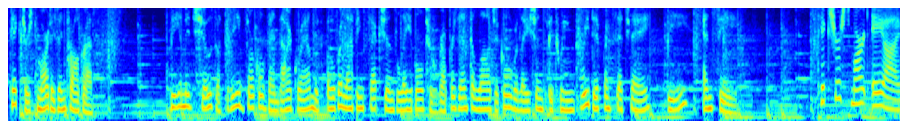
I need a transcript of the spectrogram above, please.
Picture Smart is in progress. The image shows a three circle Venn diagram with overlapping sections labeled to represent the logical relations between three different sets A, B, and C. Picture Smart AI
